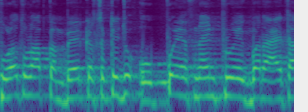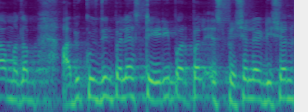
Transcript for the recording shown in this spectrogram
थोड़ा थोड़ा आप कंपेयर कर सकते हैं, जो ओप्पो F9 Pro एक बार आया था मतलब अभी कुछ दिन पहले स्टेरी पर्पल स्पेशल एडिशन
